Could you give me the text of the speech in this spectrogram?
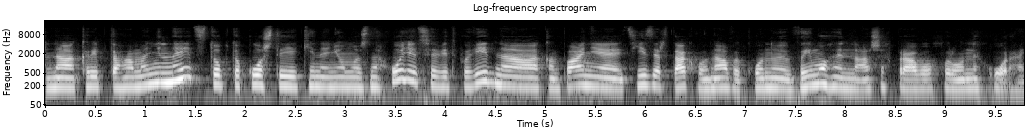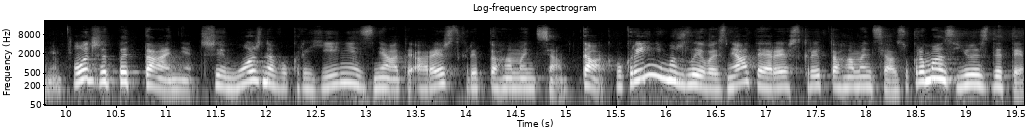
на криптогаманець, тобто кошти, які на ньому знаходяться, відповідна компанія Тізер так вона виконує вимоги наших правоохоронних органів. Отже, питання: чи можна в Україні зняти арешт з криптогаманця? Так, в Україні можливо зняти арешт з криптогаманця, зокрема з USDT.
